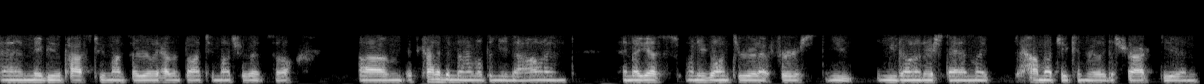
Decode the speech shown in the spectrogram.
and maybe the past two months, I really haven't thought too much of it. So um, it's kind of been normal to me now, and and I guess when you're going through it at first, you you don't understand like how much it can really distract you, and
